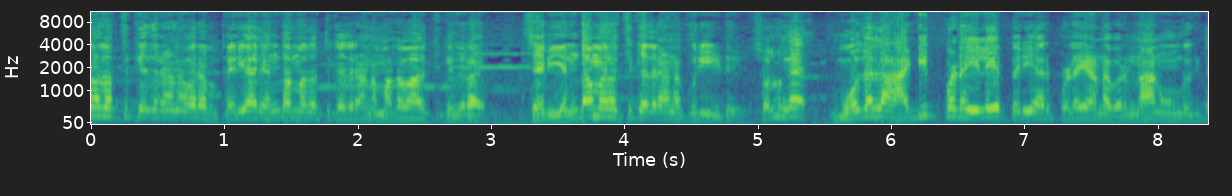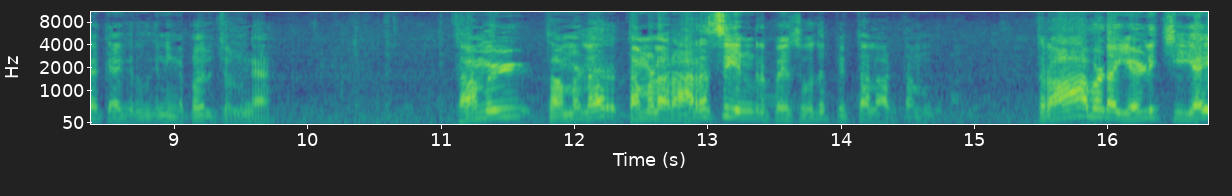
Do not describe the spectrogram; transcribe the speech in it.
மதத்துக்கு எதிரானவர் பெரியார் எந்த மதத்துக்கு எதிரான மதவாதத்துக்கு எதிராக சரி எந்த மதத்துக்கு எதிரான குறியீடு? சொல்லுங்க. முதல்ல அடிப்படையிலே பெரியார் பிழையானவர். நான் உங்ககிட்ட கேட்கறதுக்கு நீங்க பதில் சொல்லுங்க. தமிழ் தமிழர் தமிழர் அரசு என்று பேசுவது பித்தலாட்டம் திராவிட எழுச்சியை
